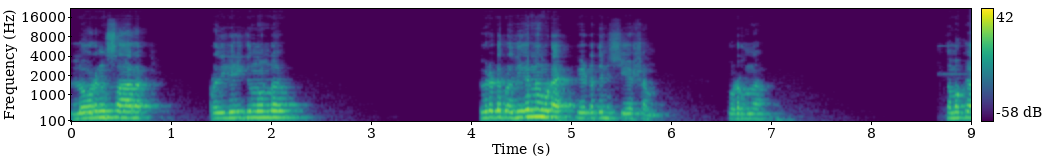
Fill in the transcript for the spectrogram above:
ലോറൻസ് സാർ പ്രതികരിക്കുന്നുണ്ട്. ഇവരുടെ പ്രതികരണം കൂടെ കേട്ടതിന് ശേഷം തുടർന്ന് നമുക്ക്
